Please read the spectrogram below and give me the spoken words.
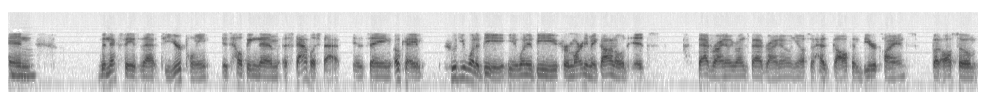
And mm-hmm. the next phase of that, to your point, is helping them establish that and saying, okay, who do you want to be? You want to be for Marty McDonald. It's Bad Rhino. He runs Bad Rhino, and he also has golf and beer clients, but also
